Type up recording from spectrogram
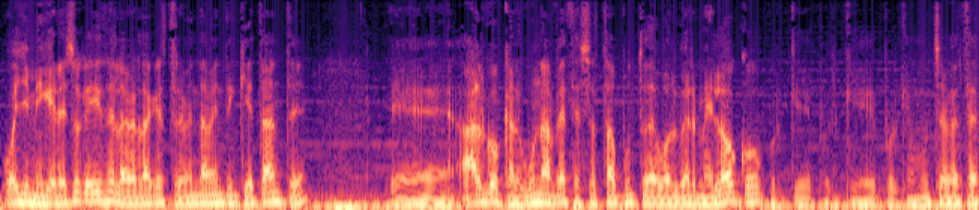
Oye Miguel, eso que dices la verdad que es tremendamente inquietante eh, algo que algunas veces ha estado a punto de volverme loco, porque, porque, porque muchas veces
